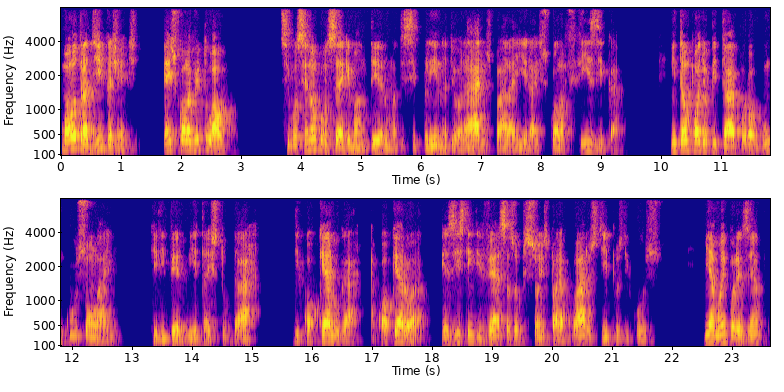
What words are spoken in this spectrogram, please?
Uma outra dica, gente, é a escola virtual. Se você não consegue manter uma disciplina de horários para ir à escola física, então pode optar por algum curso online que lhe permita estudar de qualquer lugar, a qualquer hora. Existem diversas opções para vários tipos de curso. Minha mãe, por exemplo,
